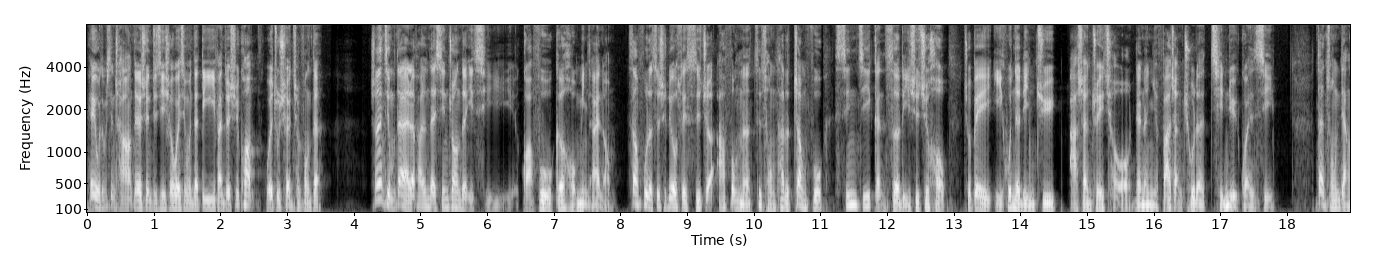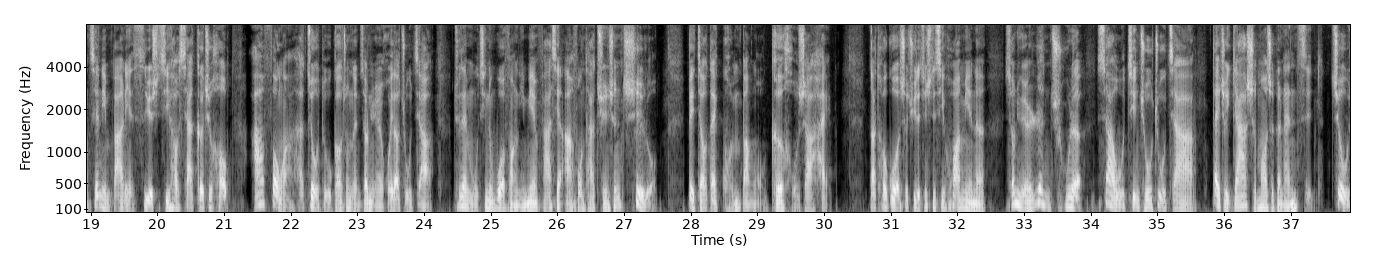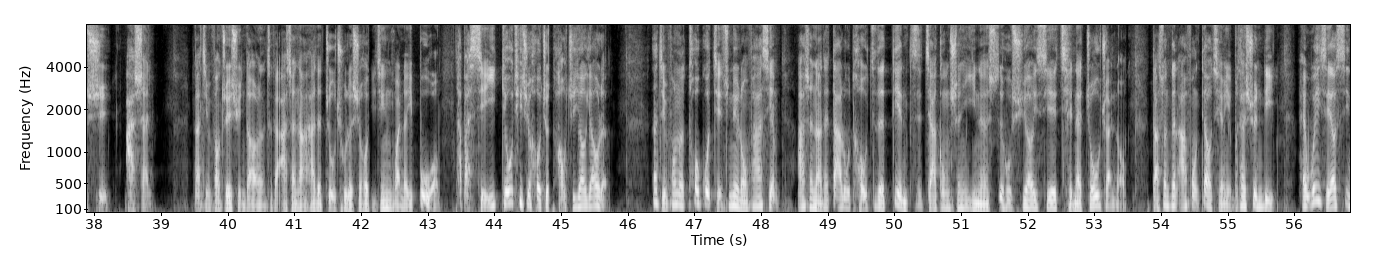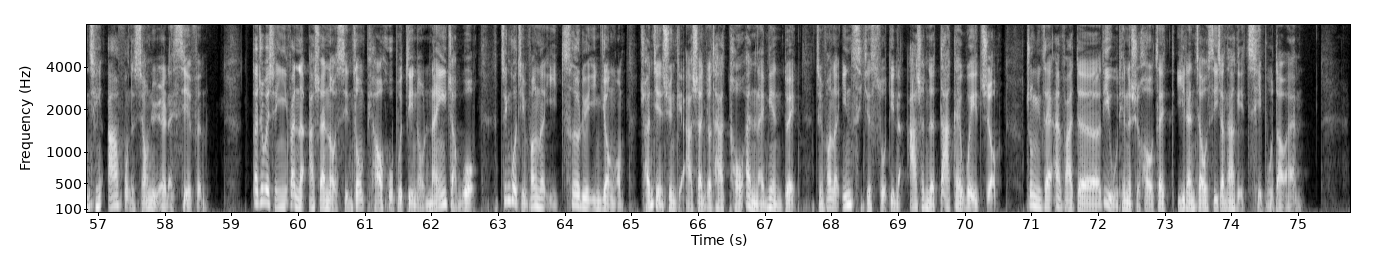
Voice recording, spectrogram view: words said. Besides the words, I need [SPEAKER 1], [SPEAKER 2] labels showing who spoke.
[SPEAKER 1] 嘿，我这边现场，第二升职级社会新闻的第一犯罪实况，我是主持人陈峰的。上一集我们带来了发生在新庄的一起寡妇割喉命案哦。丧夫的四十六岁死者阿凤呢，自从她的丈夫心肌梗塞离世之后，就被已婚的邻居阿山追求，两人也发展出了情侣关系。但从两千零八年四月十七号下课之后，阿凤啊，她就读高中的小女儿回到住家，就在母亲的卧房里面发现阿凤她全身赤裸，被胶带捆绑哦，割喉杀害。那透过社区的监视器画面呢，小女儿认出了下午进出住家戴着鸭舌帽这个男子就是阿山。那警方追寻到了这个阿山呐、啊，他的住处的时候已经晚了一步哦，他把血衣丢弃之后就逃之夭夭了。那警方呢，透过简讯内容发现，阿山呐在大陆投资的电子加工生意呢，似乎需要一些钱来周转哦，打算跟阿凤调钱也不太顺利，还威胁要性侵阿凤的小女儿来泄愤。但这位嫌疑犯呢，阿山哦，行踪飘忽不定哦，难以掌握。经过警方呢以策略应用哦，传简讯给阿山，要他投案来面对。警方呢因此也锁定了阿山的大概位置哦。终于在案发的第五天的时候，在宜兰礁溪将他给缉捕到案。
